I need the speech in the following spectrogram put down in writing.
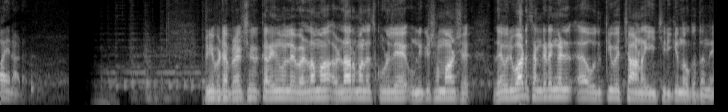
Wayanad. പ്രിയപ്പെട്ട പ്രേക്ഷകർക്ക് അറിയുന്ന പോലെ വെള്ളമ വെള്ളാർമല സ്കൂളിലെ ഉണ്ണികൃഷ്ണൻ മാഷ് അദ്ദേഹം ഒരുപാട് സങ്കടങ്ങൾ ഒതുക്കി വെച്ചാണ് ഈ ചിരിക്കുന്നതൊക്കെ തന്നെ.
